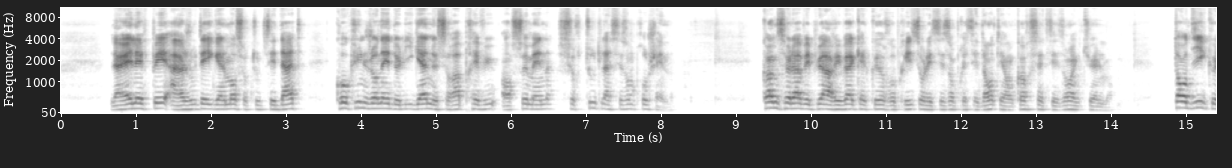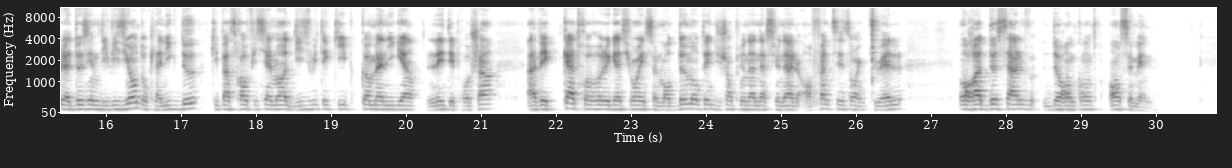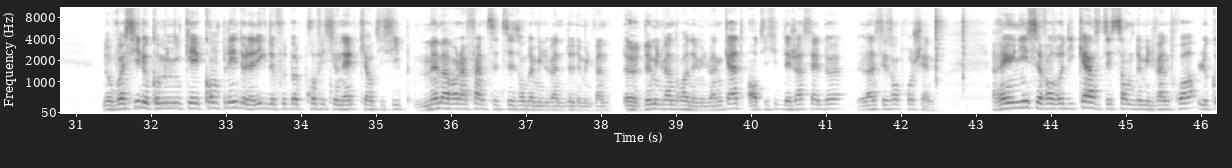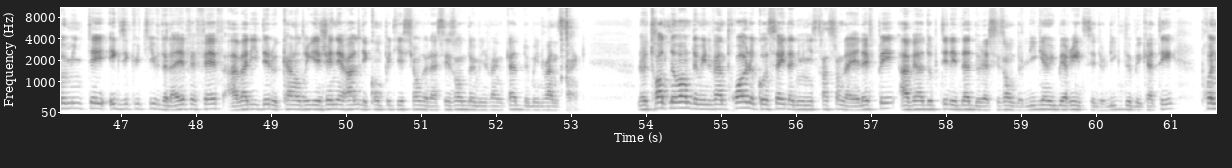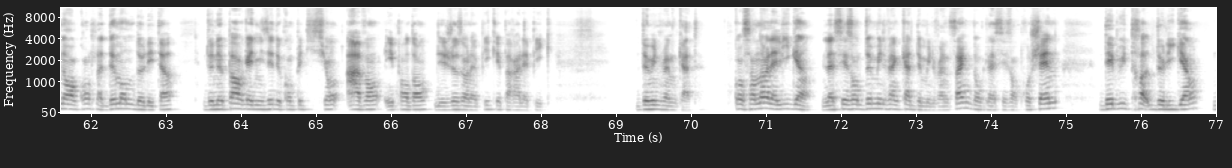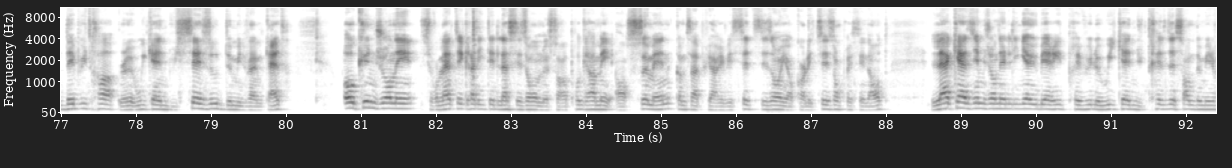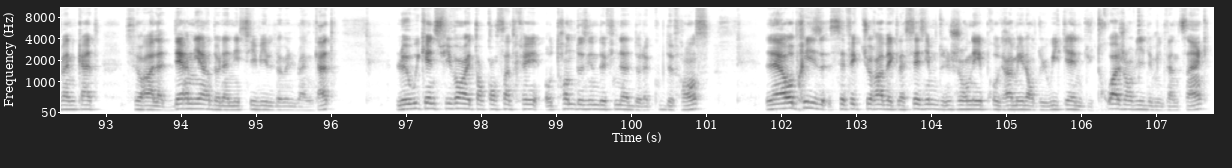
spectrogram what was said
La LFP a ajouté également sur toutes ces dates qu'aucune journée de Ligue 1 ne sera prévue en semaine sur toute la saison prochaine. Comme cela avait pu arriver à quelques reprises sur les saisons précédentes et encore cette saison actuellement. Tandis que la deuxième division, donc la Ligue 2, qui passera officiellement à 18 équipes comme la Ligue 1 l'été prochain, avec 4 relégations et seulement 2 montées du championnat national en fin de saison actuelle, aura deux salves de rencontres en semaine. Donc voici le communiqué complet de la Ligue de football professionnel qui anticipe, même avant la fin de cette saison 2022-2023-2024, euh, anticipe déjà celle de la saison prochaine. Réuni ce vendredi 15 décembre 2023, le comité exécutif de la FFF a validé le calendrier général des compétitions de la saison 2024-2025. Le 30 novembre 2023, le conseil d'administration de la LFP avait adopté les dates de la saison de Ligue 1 Uber et de Ligue 2 BKT, prenant en compte la demande de l'État de ne pas organiser de compétition avant et pendant les Jeux olympiques et paralympiques 2024. Concernant la Ligue 1, la saison 2024-2025, donc la saison prochaine, débutera de Ligue 1, débutera le week-end du 16 août 2024. Aucune journée sur l'intégralité de la saison ne sera programmée en semaine, comme ça a pu arriver cette saison et encore les saisons précédentes. La 15e journée de Ligue 1 Uber Eats prévue le week-end du 13 décembre 2024 sera la dernière de l'année civile 2024. Le week-end suivant étant consacré au 32e de finale de la Coupe de France. La reprise s'effectuera avec la 16e journée programmée lors du week-end du 3 janvier 2025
